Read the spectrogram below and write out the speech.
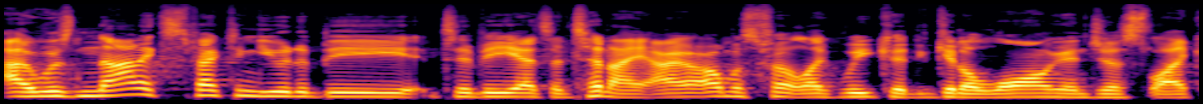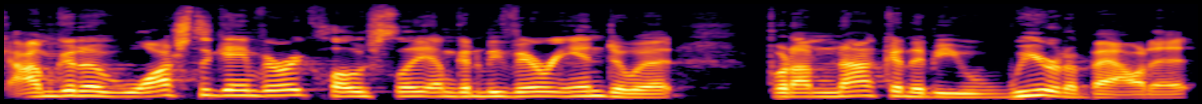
I was not expecting you to be to be as intent. I, I almost felt like we could get along and just like I'm gonna watch the game very closely. I'm gonna be very into it, but I'm not gonna be weird about it.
